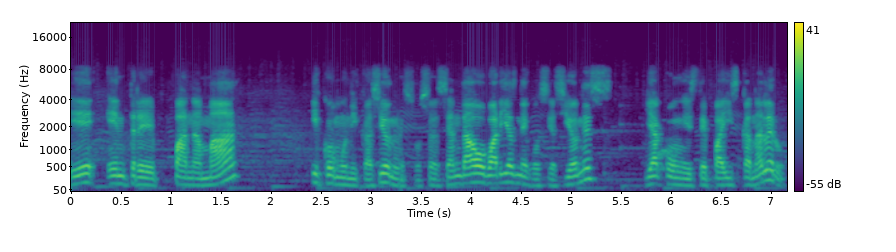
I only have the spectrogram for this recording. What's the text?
Eh, entre Panamá y comunicaciones. O sea, se han dado varias negociaciones ya con este país canalero.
